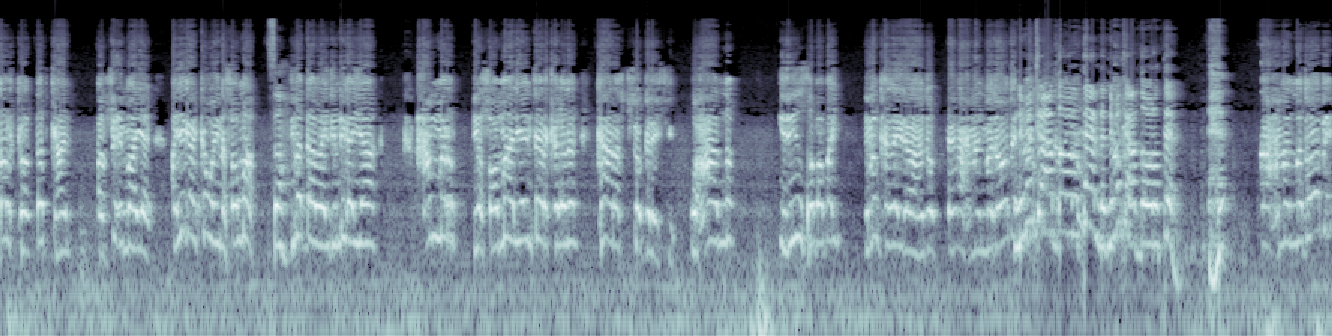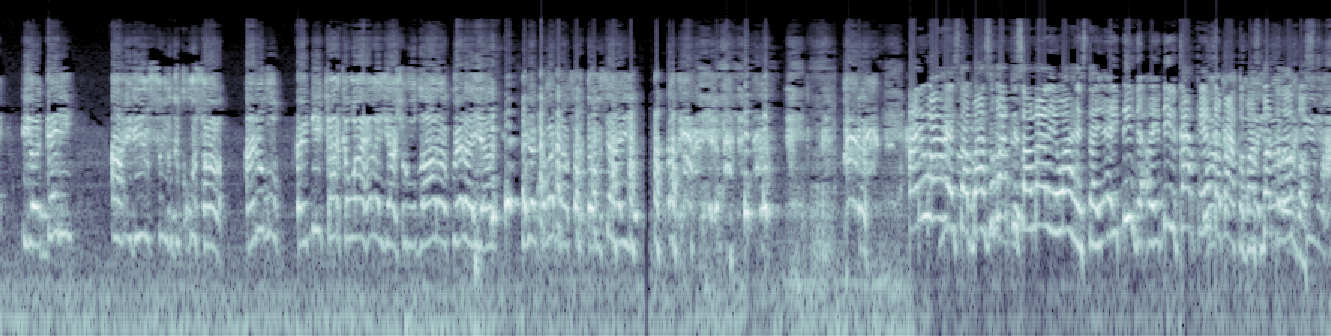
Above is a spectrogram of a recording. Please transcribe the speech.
dalka dadkan anfici maayaan ayagaan ka weyna soomaa. Sax. dibaddaa laydin dhigayaa xamar iyo soomaaliya inteeda kalena kaaraad ku soo gelaysiin. Waxaadna idiin sababay nimanka la yidhaahdo ee axmed madoobe. Nimanka aad doorateen nimanka aad doorateen. Axmed madoobe iyo deni ah idiin idinkugu sababa. Anigu aydhii kaarka waa helayaa shuruud la'aanaa ku helayaa iyo gabadha fardowsaha iyo ani waa haystaa baasaboorkii soomaaliya waa haystaa aydhiga aydhiga kaarka inta baarka baasaboorka laga goosto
